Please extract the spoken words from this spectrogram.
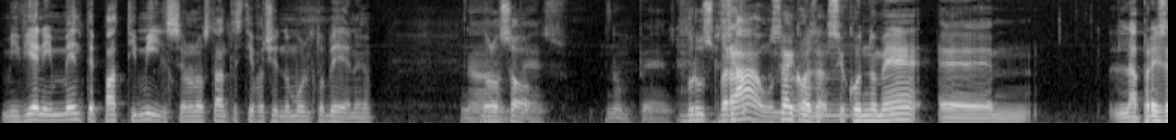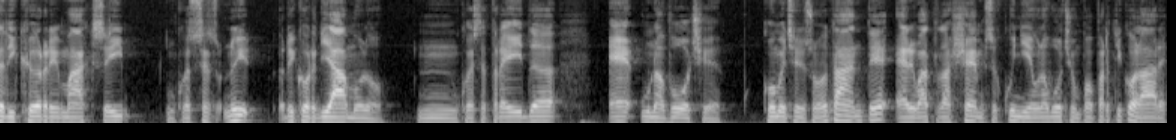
mi viene in mente Patty Mills, nonostante stia facendo molto bene. No, Non lo so. Penso, non penso. Bruce Brown. sai cosa? non- Secondo me ehm, la presa di Curry e Maxey, in questo senso, noi ricordiamolo, mh, questa trade è una voce, come ce ne sono tante, è arrivata da Shams, quindi è una voce un po' particolare,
